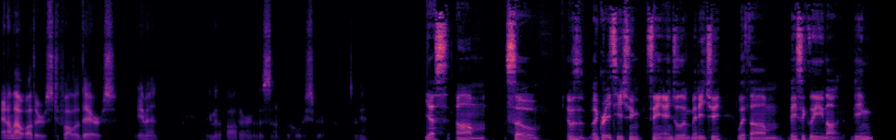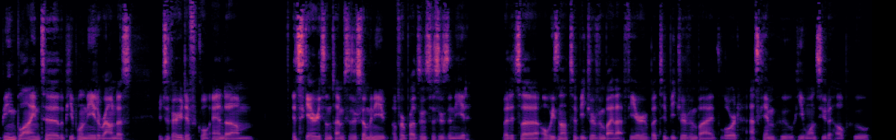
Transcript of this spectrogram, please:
and allow others to follow theirs. Amen. In the name of the Father, and of the Son, and of the Holy Spirit. Okay. Yes. Um. So it was a great teaching, Saint Angela Merici, with um basically not being being blind to the people in need around us, which is very difficult and um it's scary sometimes because there's so many of our brothers and sisters in need. But it's uh, always not to be driven by that fear, but to be driven by the Lord. Ask Him who He wants you to help, who,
